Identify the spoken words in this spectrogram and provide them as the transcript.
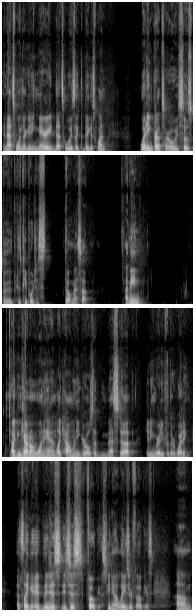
and that's when they're getting married. That's always like the biggest one. Wedding preps are always so smooth because people just don't mess up. I mean, I can count on one hand like how many girls have messed up getting ready for their wedding. That's like it, it just it's just focus, you know, laser focus. Um,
